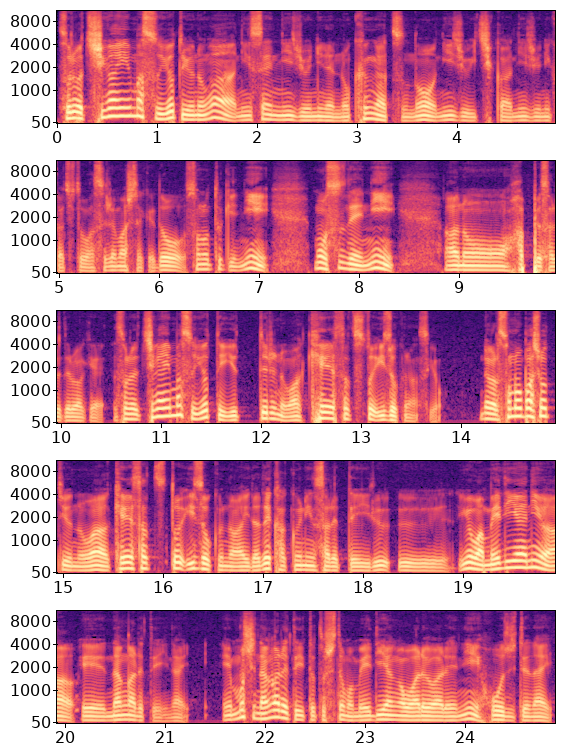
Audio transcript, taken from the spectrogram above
それは違いますよというのが2022年の9月の21か22かちょっと忘れましたけど、その時にもうすでにあの発表されてるわけ。それ違いますよって言ってるのは警察と遺族なんですよ。だからその場所っていうのは警察と遺族の間で確認されている、要はメディアには、え流れていない、えもし流れていたとしてもメディアが我々に報じてない、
